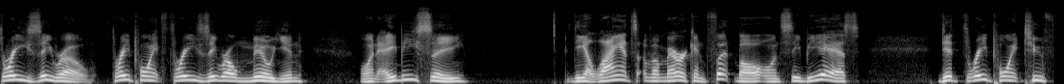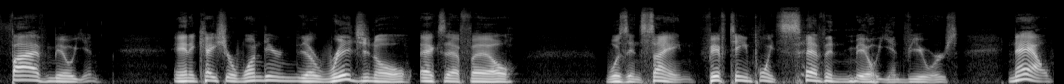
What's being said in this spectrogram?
3.30 million on ABC. The Alliance of American Football on CBS did 3.25 million. And in case you're wondering, the original XFL was insane 15.7 million viewers. Now,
